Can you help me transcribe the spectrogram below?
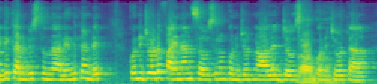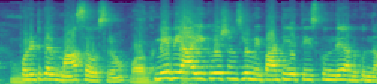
ఇది కనిపిస్తుందా అని ఎందుకంటే కొన్ని చోట ఫైనాన్స్ అవసరం కొన్ని చోట నాలెడ్జ్ అవసరం. కొన్ని చోట పొలిటికల్ మాస్ అవసరం. మేబీ ఆ ఈక్వేషన్స్లో మీ పార్టీ తీసుకుందే అనుకుందాం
